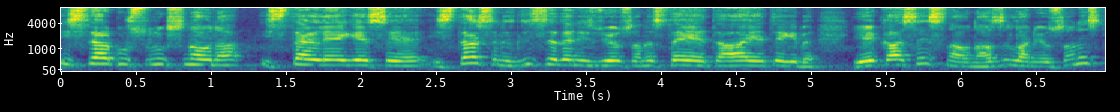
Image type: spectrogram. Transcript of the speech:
ister bursluluk sınavına, ister LGS'ye, isterseniz liseden izliyorsanız TYT, AYT gibi YKS sınavına hazırlanıyorsanız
